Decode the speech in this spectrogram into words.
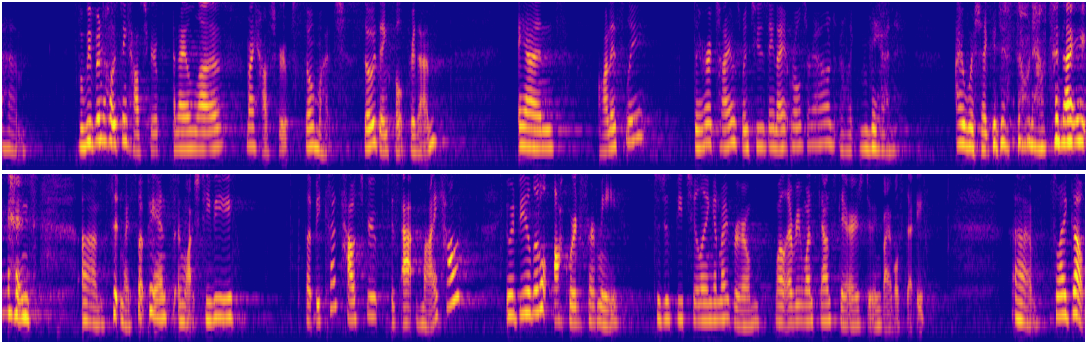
Um, but we've been hosting house group, and I love my house group so much, so thankful for them. And honestly, there are times when Tuesday night rolls around, and I'm like, man, I wish I could just zone out tonight and um, sit in my sweatpants and watch TV. But because house group is at my house, it would be a little awkward for me to just be chilling in my room while everyone's downstairs doing Bible study. Um, so I go,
